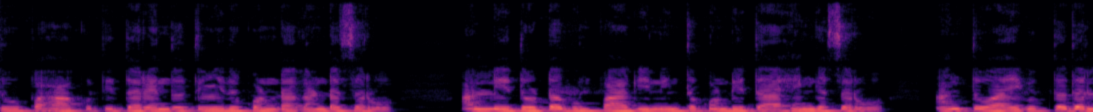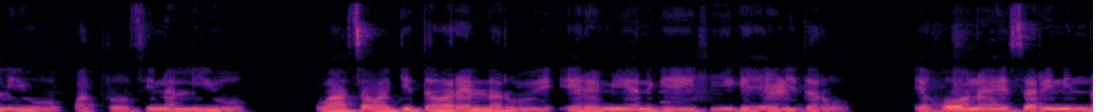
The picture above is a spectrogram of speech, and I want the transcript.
ಧೂಪಹಾಕುತ್ತಿದ್ದರೆಂದು ತಿಳಿದುಕೊಂಡ ಗಂಡಸರು, ಅಲ್ಲಿ ದೊಡ್ಡ ಗುಂಪಾಗಿ ನಿಂತುಕೊಂಡಿದ್ದ ಹೆಂಗಸರು, ಅಂತೂ ಐಗುಪ್ತದಲ್ಲಿಯೂ ಪತ್ರೋಸಿನಲ್ಲಿಯೂ ವಾಸವಾಗಿದ್ದವರೆಲ್ಲರೂ ಯೆರೆಮೀಯನಿಗೆ ಹೀಗೆ ಹೇಳಿದರು, ಯೆಹೋವನ ಹೆಸರಿನಿಂದ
